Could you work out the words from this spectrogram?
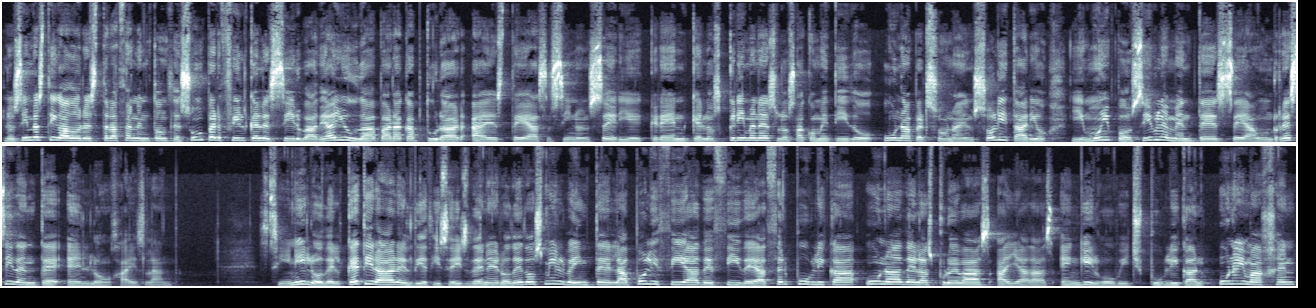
Los investigadores trazan entonces un perfil que les sirva de ayuda para capturar a este asesino en serie. Creen que los crímenes los ha cometido una persona en solitario y muy posiblemente sea un residente en Long Island. Sin hilo del que tirar, el 16 de enero de 2020 la policía decide hacer pública una de las pruebas halladas en Gilgo. Publican una imagen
